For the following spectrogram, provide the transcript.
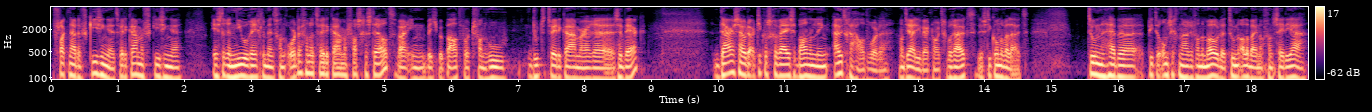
vlak na de verkiezingen, Tweede Kamerverkiezingen, is er een nieuw reglement van orde van de Tweede Kamer vastgesteld, waarin een beetje bepaald wordt van hoe doet de Tweede Kamer uh, zijn werk. Daar zou de artikelsgewijze behandeling uitgehaald worden. Want ja, die werd nooit gebruikt, dus die kon er wel uit. Toen hebben Pieter Omzicht en Harry van der Molen, toen allebei nog van het CDA,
